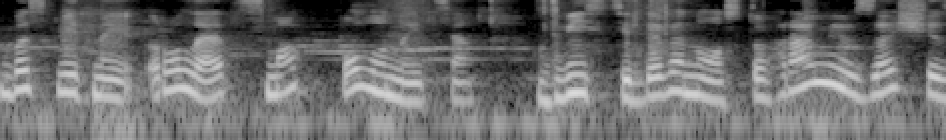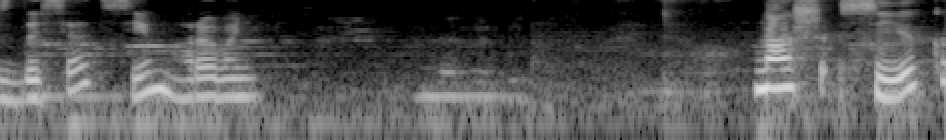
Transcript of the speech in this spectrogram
Безквітний рулет, смак полуниця. 290 грамів за 67 гривень. Наш сік,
